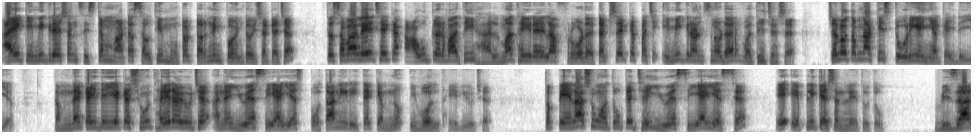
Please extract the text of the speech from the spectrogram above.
આ એક ઇમિગ્રેશન સિસ્ટમ માટે સૌથી મોટો ટર્નિંગ પોઈન્ટ હોઈ શકે છે. તો સવાલ એ છે કે આવું કરવાથી હાલમાં થઈ રહેલા ફ્રોડ અટકશે કે પછી ઇમિગ્રન્ટ્સનો ડર વધી જશે? ચલો તમને આખી સ્ટોરી અહીંયા કહી દઈએ. તમને કહી દઈએ કે શું થઈ રહ્યું છે અને યુએસસીઆઈએસ પોતાની રીતે કેમનું ઇવોલ્વ થઈ રહ્યું છે. તો પહેલાં શું હતું કે જે યુએસસીઆઈએસ છે, એ એપ્લિકેશન લેતું હતું. વિઝા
